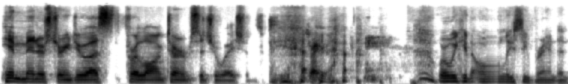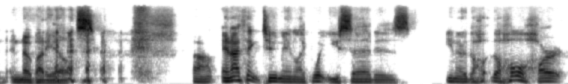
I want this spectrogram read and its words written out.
him ministering to us for long term situations. yeah, right. yeah. where we can only see Brandon and nobody else. uh, and I think too, man, like what you said is, you know, the the whole heart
